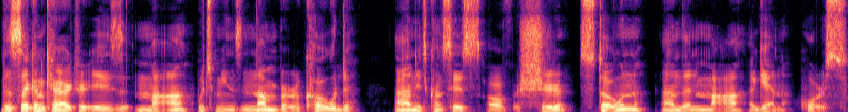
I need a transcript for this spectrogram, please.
The second character is ma, which means number code, and it consists of shi, stone, and then ma, again, horse.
